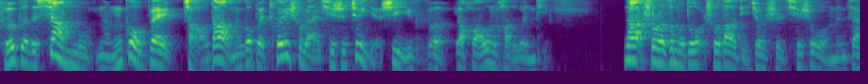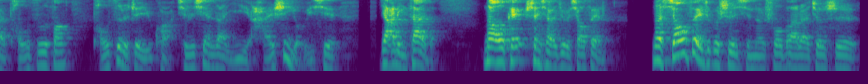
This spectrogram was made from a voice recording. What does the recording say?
合格的项目能够被找到，能够被推出来？其实这也是一个要画问号的问题。那说了这么多，说到底就是，其实我们在投资方投资的这一块，其实现在也还是有一些压力在的。那 OK，剩下的就是消费了。那消费这个事情呢，说白了就是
